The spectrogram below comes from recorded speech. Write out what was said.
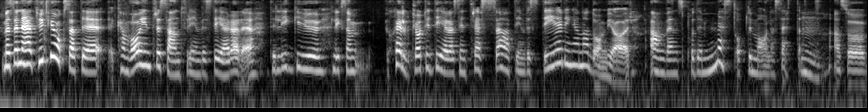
Men sen här tycker jag också att det kan vara intressant för investerare. Det ligger ju liksom självklart i deras intresse att investeringarna de gör används på det mest optimala sättet. Mm. Alltså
